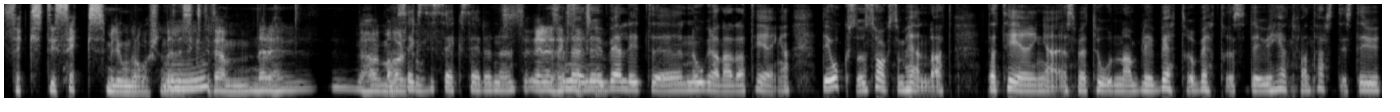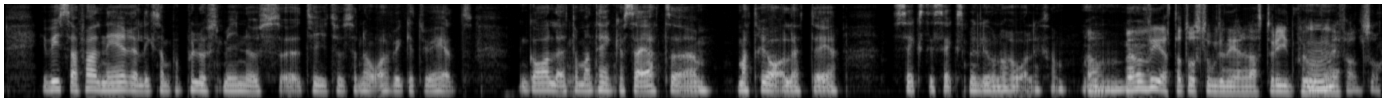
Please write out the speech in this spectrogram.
66 miljoner år sedan, mm. eller 65, när det, har man hört 66 är det nu. Är det, 66 nu, det är väldigt eh, noggranna dateringar. Det är också en sak som händer, att dateringsmetoderna blir bättre och bättre, så det är ju helt fantastiskt. Det är ju i vissa fall nere liksom på plus minus 10 eh, 000 år, vilket ju är helt galet om man tänker sig att eh, materialet är 66 miljoner år. Liksom. Mm. Ja, men man vet att då slog det ner en asteroid på jorden mm. i alla fall. Så.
